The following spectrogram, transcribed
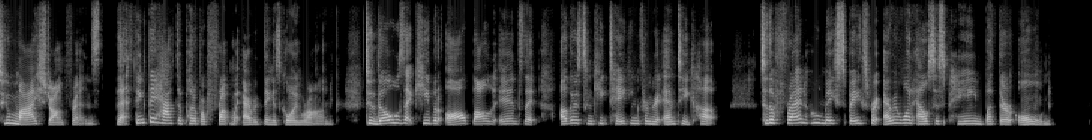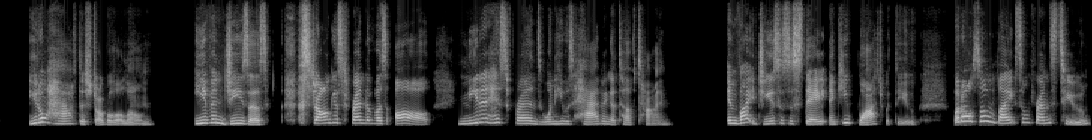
To my strong friends, that think they have to put up a front when everything is going wrong, to those that keep it all bottled in so that others can keep taking from your empty cup, to the friend who makes space for everyone else's pain but their own. You don't have to struggle alone. Even Jesus, strongest friend of us all, needed his friends when he was having a tough time. Invite Jesus to stay and keep watch with you, but also invite some friends too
